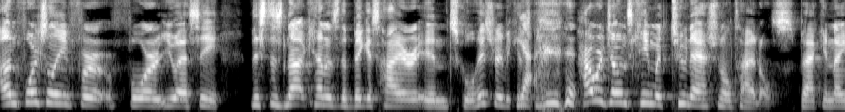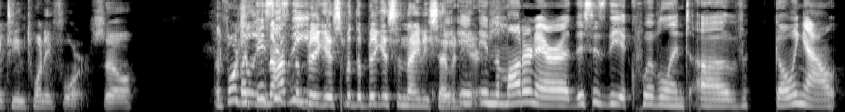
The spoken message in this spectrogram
unfortunately for for USC, this does not count as the biggest hire in school history because Yeah. Howard Jones came with two national titles back in 1924. So, unfortunately, not the, the- biggest, but the biggest in 97 in, years. in the modern era, this is the equivalent of going out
